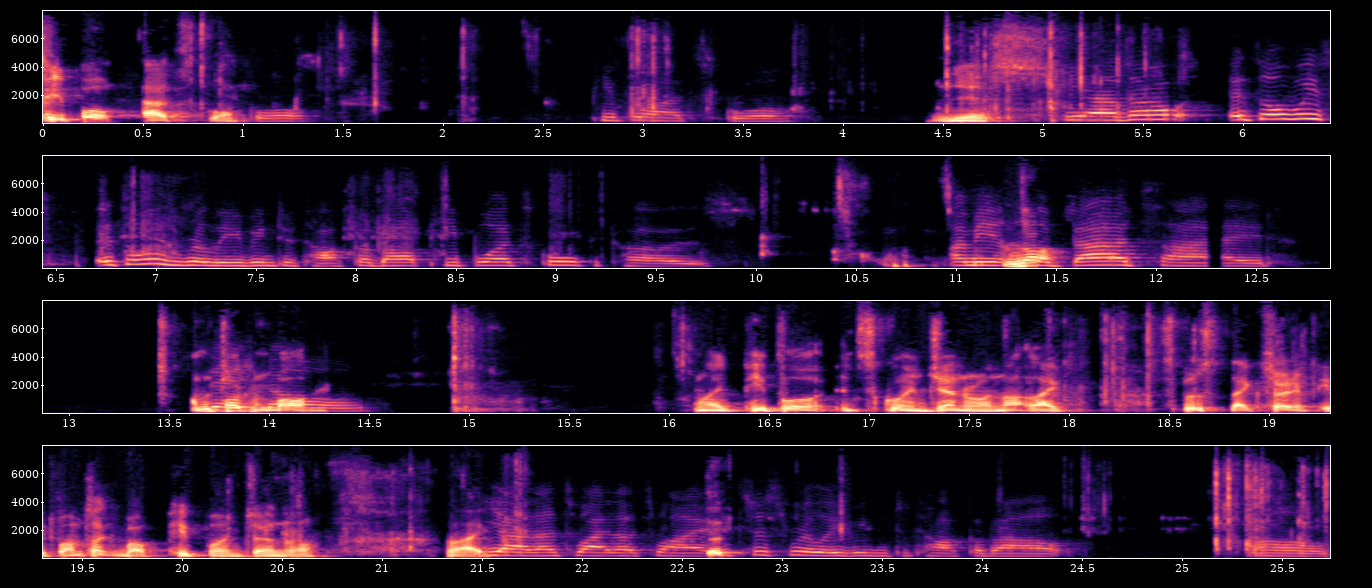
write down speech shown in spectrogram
People at school. school. People at school. Yes. Yeah, though it's always it's always relieving to talk about people at school because I mean No. on the bad side I'm talking about like people in school in general, not like like certain people. I'm talking about people in general. Like yeah that's why that's why The- it's just really relieving to talk about um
